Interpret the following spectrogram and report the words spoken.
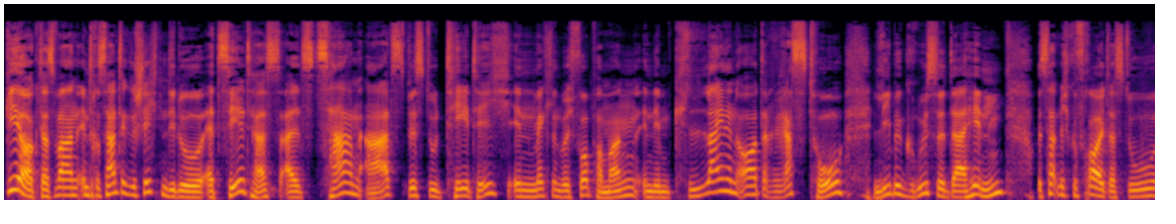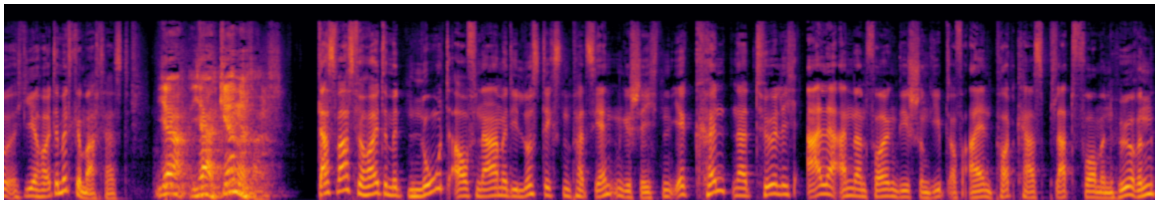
Georg, das waren interessante Geschichten, die du erzählt hast. Als Zahnarzt bist du tätig in Mecklenburg-Vorpommern in dem kleinen Ort Rastow. Liebe Grüße dahin. Es hat mich gefreut, dass du hier heute mitgemacht hast. Ja, ja, gerne, Ralf. Das war's für heute mit Notaufnahme, die lustigsten Patientengeschichten. Ihr könnt natürlich alle anderen Folgen, die es schon gibt, auf allen Podcast-Plattformen hören.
